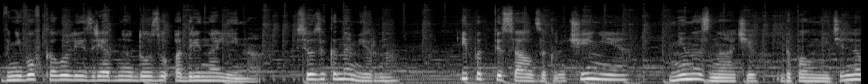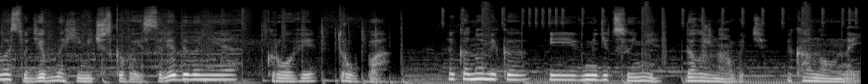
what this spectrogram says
В него вкололи изрядную дозу адреналина. Все закономерно. И подписал заключение, не назначив дополнительного судебно-химического исследования крови трупа. Экономика и в медицине должна быть экономной.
